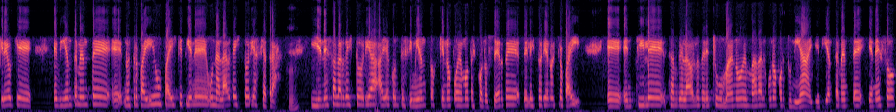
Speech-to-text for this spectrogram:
creo que evidentemente eh, nuestro país es un país que tiene una larga historia hacia atrás y en esa larga historia hay acontecimientos que no podemos desconocer de, la historia de nuestro país. Eh, en Chile se han violado los derechos humanos en más de alguna oportunidad y evidentemente y en eso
